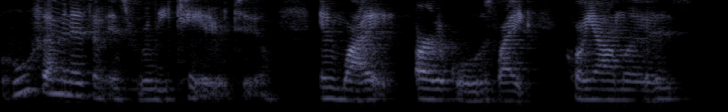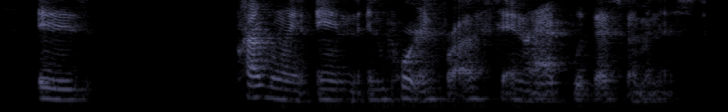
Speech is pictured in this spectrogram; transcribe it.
who feminism is really catered to, and why articles like Koyama's is prevalent and important for us to interact with as feminists.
